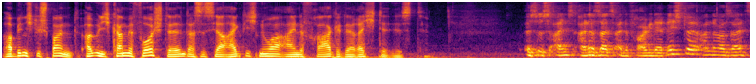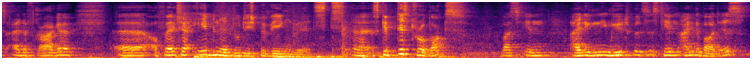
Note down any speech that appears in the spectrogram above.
Da bin ich gespannt. Und ich kann mir vorstellen, dass es ja eigentlich nur eine Frage der Rechte ist. Es ist einerseits eine Frage der Rechte, andererseits eine Frage, äh, auf welcher Ebene du dich bewegen willst. Äh, es gibt Distrobox, was in einigen Immutable-Systemen eingebaut ist.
